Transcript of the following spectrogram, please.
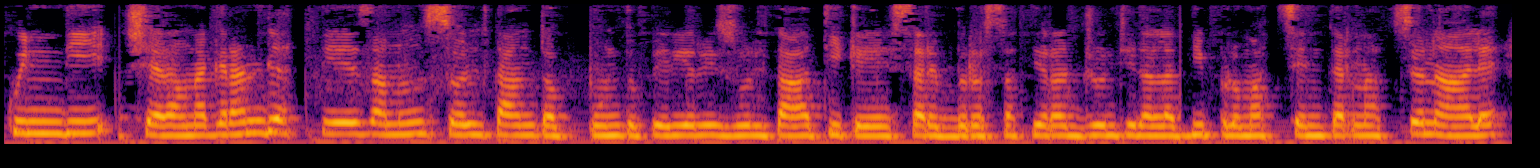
Quindi c'era una grande attesa non soltanto appunto per i risultati che sarebbero stati raggiunti dalla diplomazia internazionale,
